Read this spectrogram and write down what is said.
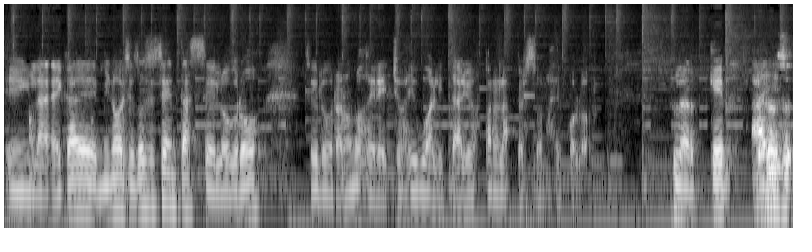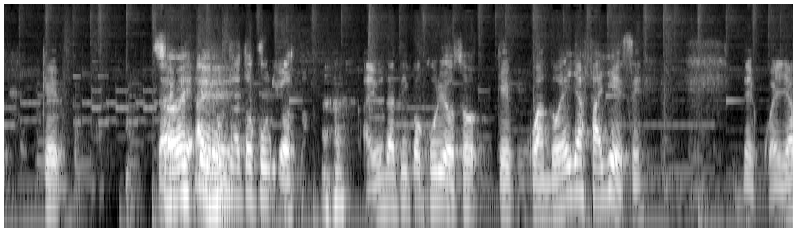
en la década de 1960 se logró, se lograron los derechos igualitarios para las personas de color. Claro. Que hay, que, ¿sabes hay un dato curioso, hay un dato curioso que cuando ella fallece, después ella,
